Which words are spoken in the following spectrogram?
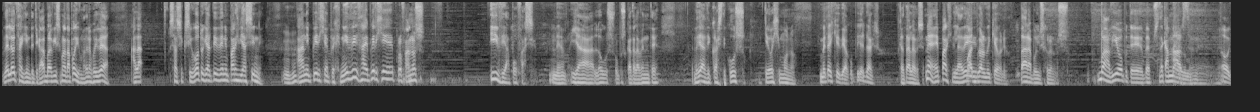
Δεν λέω ότι θα γίνεται και καλά, μπορεί να βγει σήμερα το απόγευμα, δεν έχω ιδέα. Αλλά σας εξηγώ το γιατί δεν υπάρχει βιασύνη. Αν υπήρχε παιχνίδι, θα υπήρχε προφανώς ήδη απόφαση. ναι. Για λόγους, όπως καταλαβαίνετε, διαδικαστικούς και όχι μόνο. Μετά έχει και διακοπή, εντάξει. Κατάλαβες. Ναι, υπάρχει δηλαδή. Μα την βγάλουμε και όριο. Πάρα πολλοί χρόνο. Μπορεί να βγει όποτε. σε 10 μέρες. Θα δούμε. Όχι.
